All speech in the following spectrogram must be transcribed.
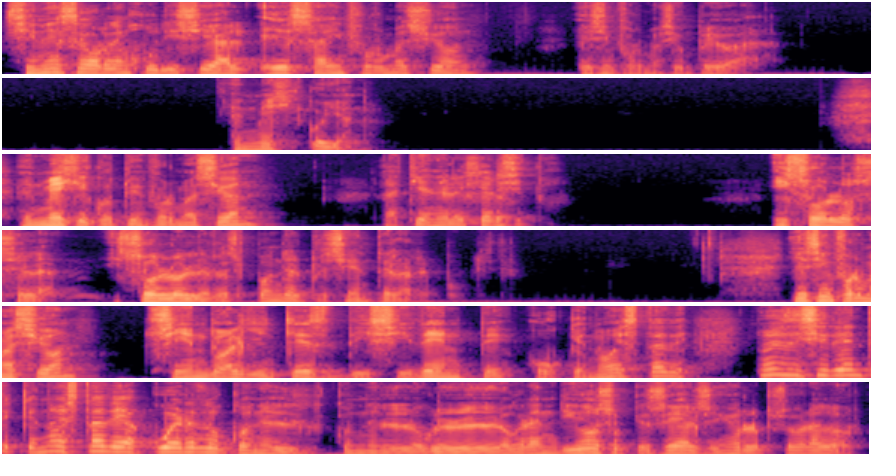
Sin esa orden judicial, esa información es información privada. En México ya no. En México tu información la tiene el ejército y solo, se la, y solo le responde al presidente de la República. Y esa información, siendo alguien que es disidente o que no está de, no es disidente, que no está de acuerdo con, el, con lo, grandioso que sea el señor López Obrador,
